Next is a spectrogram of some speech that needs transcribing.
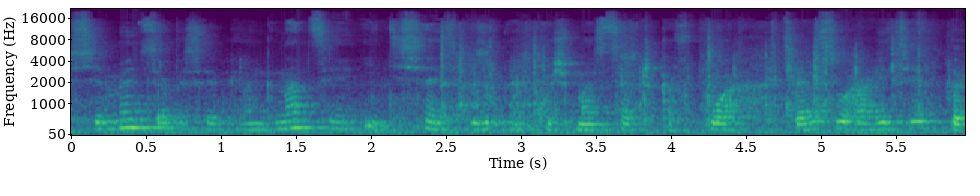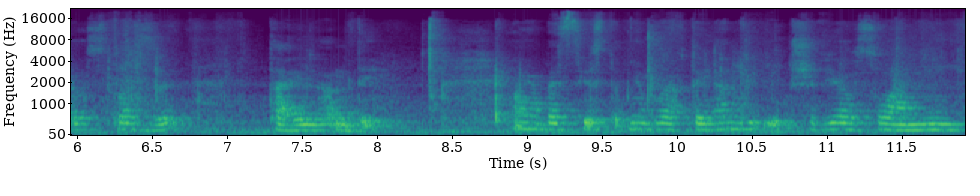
Idę się myć, zrobię sobie pielęgnację i dzisiaj sobie zrobię jakąś maseczkę w płachcie. Słuchajcie, prosto z Tajlandii. Moja bestia ostatnio była w Tajlandii i przywiozła mi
